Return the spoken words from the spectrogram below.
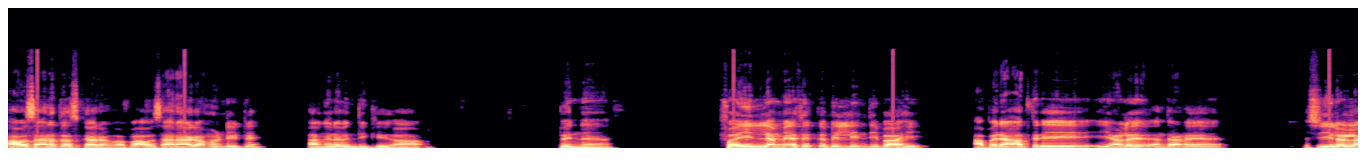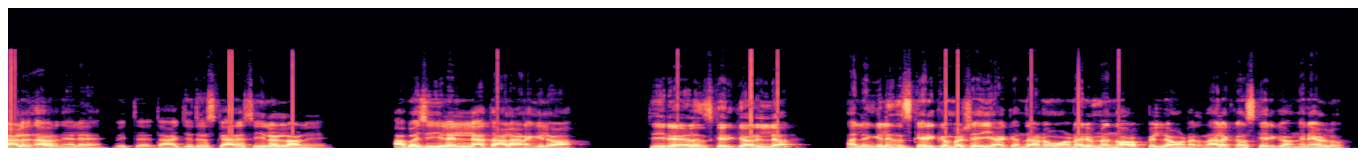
അവസാനത്തെ നിസ്കാരമാവും അപ്പൊ അവസാനമാകാൻ വേണ്ടിയിട്ട് അങ്ങനെ ബന്ധിക്കുക. പിന്നെ ഫൈലം യസിക്ക് ബിൽ ഇന്തിബാഹി. അപ്പൊ രാത്രി ഇയാൾ എന്താണ് ശീലമുള്ള ആൾ എന്നാ പറഞ്ഞല്ലേ? വിത്ത് താജുദ് നിസ്കാരം ശീലമുള്ള ആൾ. അപ്പൊ ശീലം ഇല്ലാത്ത ആളാണെങ്കിലോ? തീരെ ആൾ നിസ്കരിക്കാറില്ല. അല്ലെങ്കിൽ നിസ്കരിക്കും. പക്ഷെ ഇയാൾക്ക് എന്താണ് ഉണരുമെന്ന് ഉറപ്പില്ല. ഉണർന്നാലൊക്കെ നിസ്കരിക്കും. അങ്ങനെയുള്ളൂ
